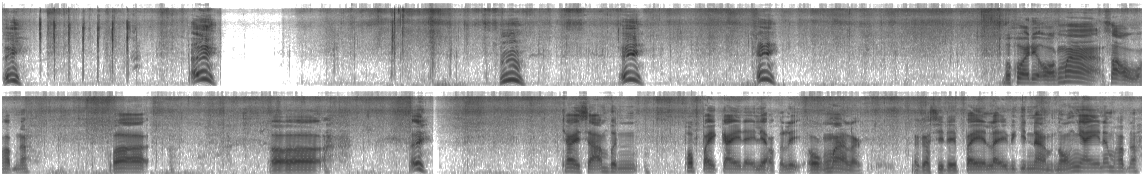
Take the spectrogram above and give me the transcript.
เอ้ยเอ้ยอืมเอ้ยเอ้ยบ่ค่อยได้ออกมาเศร้าครับนะว่าเออเอ้ยใช่สามเพิ่น พอไปไกลได้แล้วก็เลยออกมาแล้วแล้วก็สิได้ไปไล่ไปกินน้ำหน้องใหญ่น้ำครับเนาะ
